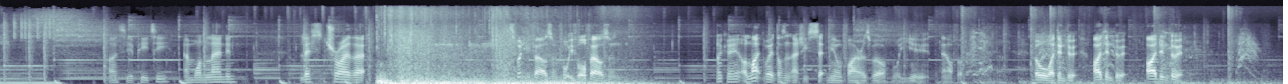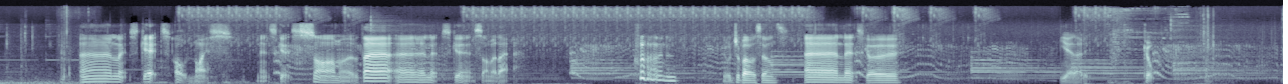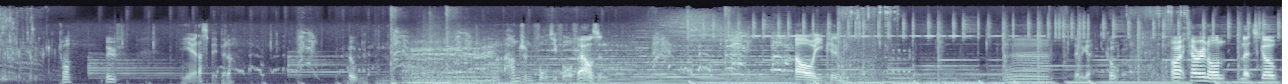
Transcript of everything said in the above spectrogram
I see a PT and one landing. Let's try that. 20,000, 44,000. Okay, I like the way it doesn't actually set me on fire as well. What you, Alpha? Oh, I didn't do it. I didn't do it. I didn't do it. Uh, let's get... Oh, nice. Let's get some of that, and let's get some of that. Little Jerboa sounds. And let's go... Yeah, that is. Cool. Come on, move. Yeah, that's a bit better. Oh. 144,000. Oh, are you kidding me? Uh, there we go. Cool. Alright, carrying on. Let's go.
